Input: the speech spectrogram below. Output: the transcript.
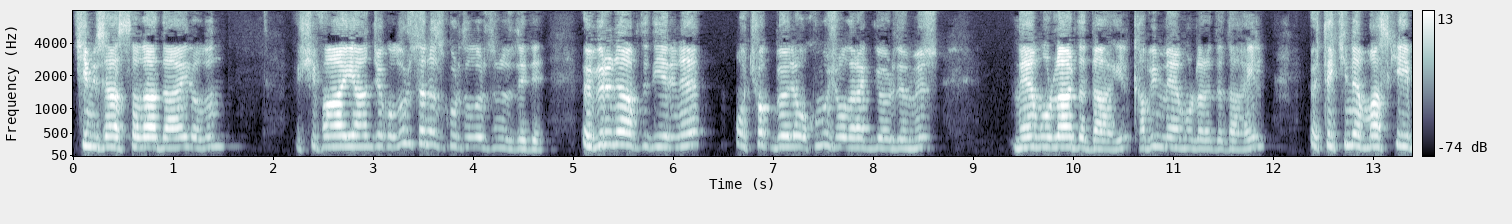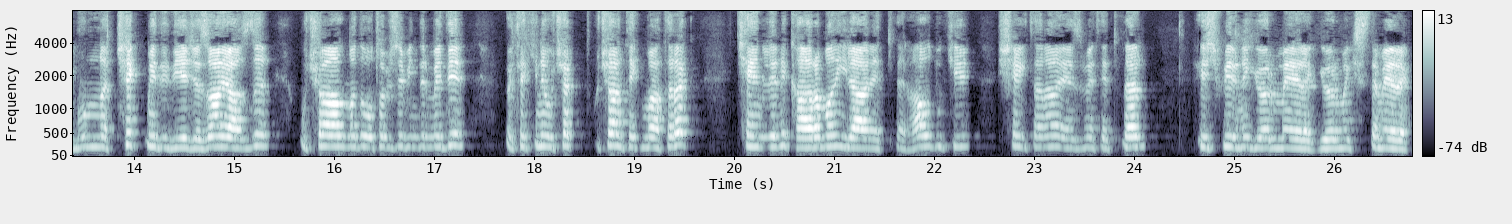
Kimisi hastalığa dahil olun, şifayı ancak olursanız kurtulursunuz dedi. Öbürü ne yaptı diğerine? O çok böyle okumuş olarak gördüğümüz memurlar da dahil, kabin memurları da dahil. Ötekine maskeyi burnuna çekmedi diye ceza yazdı. Uçağa almadı, otobüse bindirmedi. Ötekine uçak uçağın tekme atarak kendilerini kahraman ilan ettiler. Halbuki şeytana ezmet ettiler. Hiçbirini görmeyerek, görmek istemeyerek.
